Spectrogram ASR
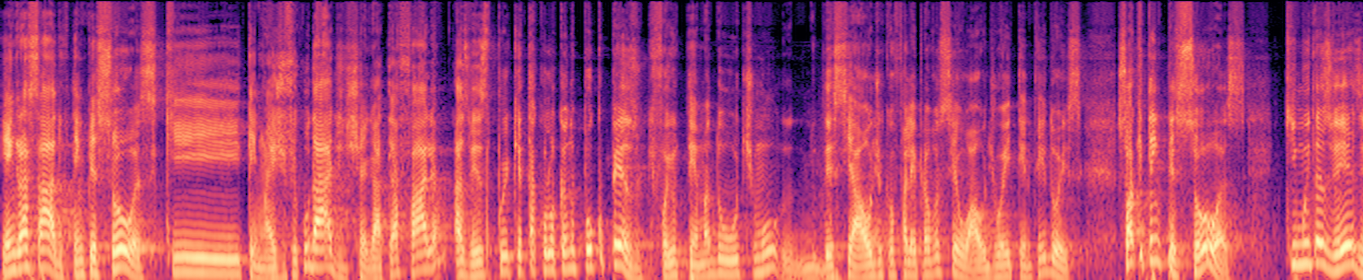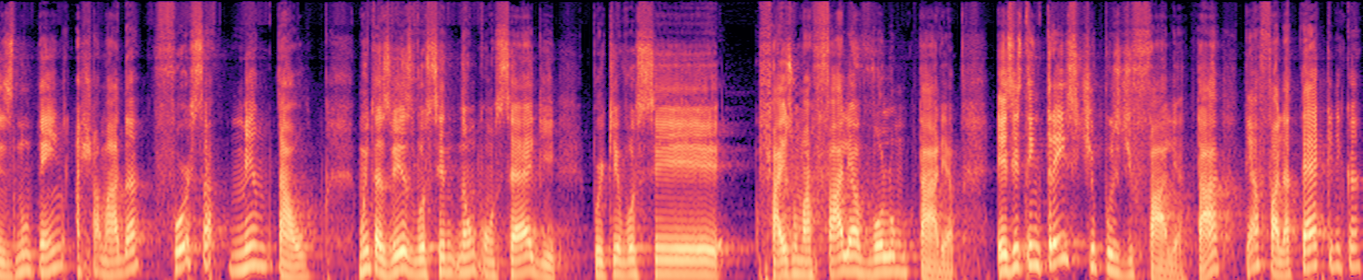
E é engraçado que tem pessoas que têm mais dificuldade de chegar até a falha, às vezes porque está colocando pouco peso, que foi o tema do último, desse áudio que eu falei para você, o áudio 82. Só que tem pessoas que muitas vezes não têm a chamada força mental. Muitas vezes você não consegue porque você faz uma falha voluntária. Existem três tipos de falha, tá? Tem a falha técnica,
